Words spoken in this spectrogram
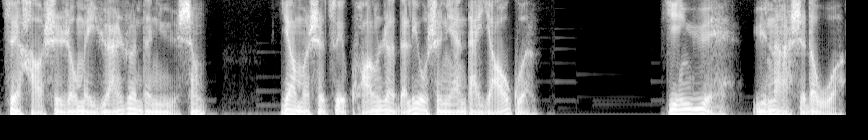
最好是柔美圆润的女声，要么是最狂热的六十年代摇滚。音乐与那时的我，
